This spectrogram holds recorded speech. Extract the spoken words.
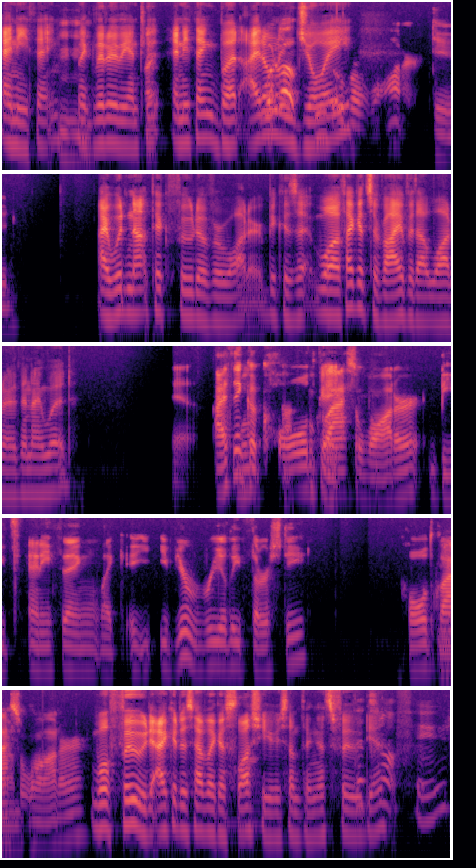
anything, Mhm. like literally ent- But- anything. But I don't about food enjoy. over water, dude. I would not pick food over water because, uh, well, if I could survive without water, then I would. Yeah, I think Well, a cold okay. glass of water beats anything. Like if you're really thirsty, cold glass of water. Well, food, I could just have like a slushy or something. That's food, That's yeah. not food.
